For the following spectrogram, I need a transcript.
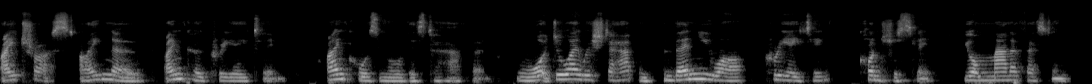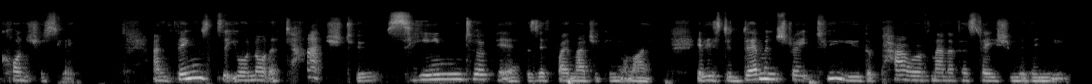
I trust, I know, I'm co creating, I'm causing all this to happen. What do I wish to happen? And then you are creating consciously, you're manifesting consciously. And things that you're not attached to seem to appear as if by magic in your life. It is to demonstrate to you the power of manifestation within you,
